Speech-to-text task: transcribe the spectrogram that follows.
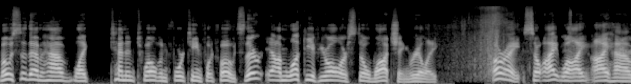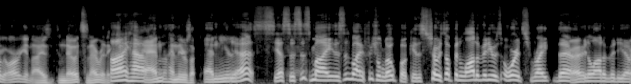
most of them have like 10 and 12 and 14 foot boats. They're I'm lucky if you all are still watching, really. All right, so I well I I have Very organized, the notes and everything. I have pen, and there's a pen here. Yes, yes. This is my this is my official notebook. This shows up in a lot of videos, or it's right there Right. in a lot of videos.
